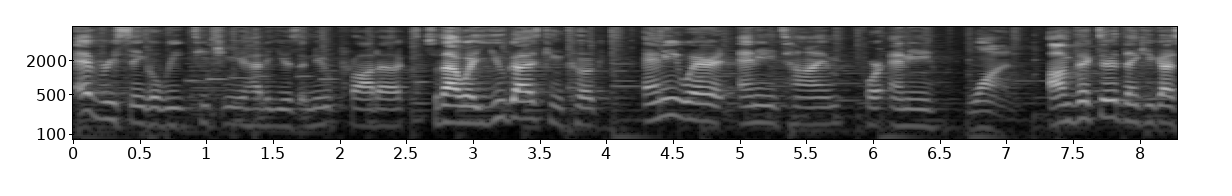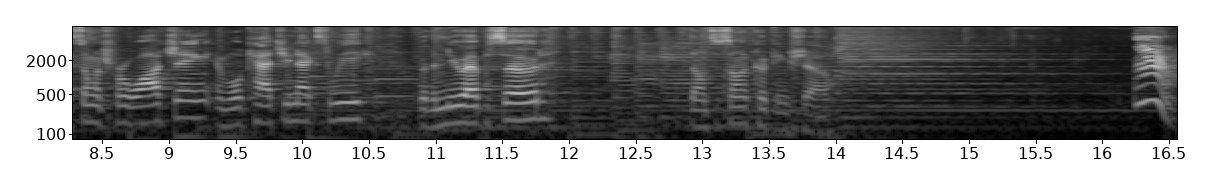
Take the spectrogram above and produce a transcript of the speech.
every single week teaching you how to use a new product. So that way you guys can cook anywhere at any time for anyone. I'm Victor. Thank you guys so much for watching and we'll catch you next week with a new episode. Don Sazon Cooking Show. Mm.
